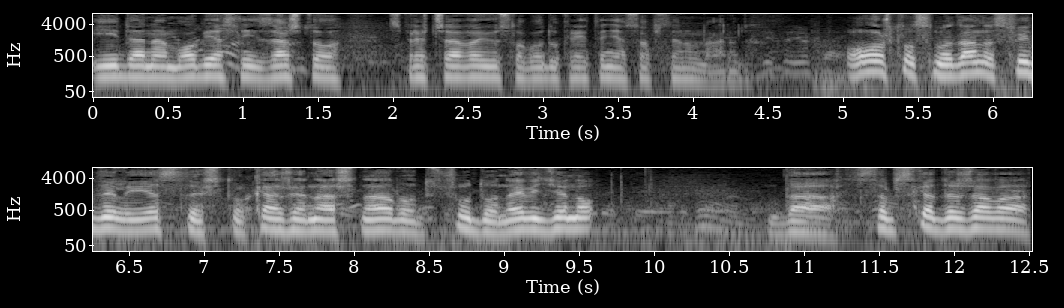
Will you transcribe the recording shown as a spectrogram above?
i da nam objasni zašto sprečavaju slobodu kretanja sobstvenom narodu. Ovo što smo danas videli jeste što kaže naš narod čudo neviđeno, da srpska država,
